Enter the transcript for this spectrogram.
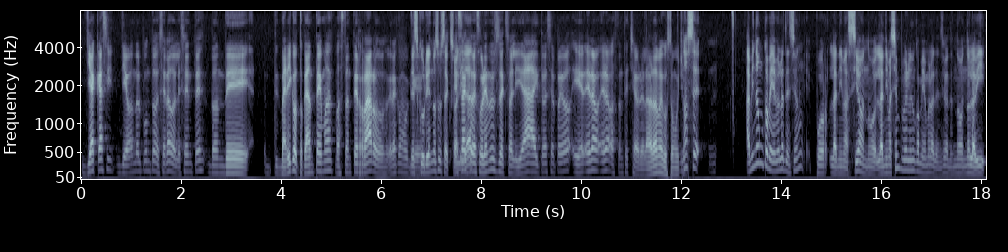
ya casi llevando al punto de ser adolescentes, donde, marico, tocaban temas bastante raros. Era como que... Descubriendo su sexualidad. Exacto, descubriendo su sexualidad y todo ese pedo. Y era, era bastante chévere. La verdad me gustó mucho. No sé. A mí nunca me llamó la atención por la animación. ¿no? La animación primero nunca me llamó la atención, no, no la vi.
